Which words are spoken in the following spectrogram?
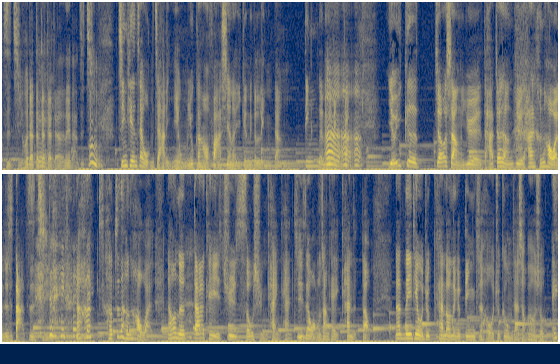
字机，会哒哒哒哒哒的那个打字机。嗯，今天在我们家里面，我们又刚好发现了一个那个铃铛，叮的那个铃铛。嗯，有一个交响乐，它交响乐它很好玩，就是打字机。对。然后它真的很好玩。然后呢，大家可以去搜寻看看，其实在网络上可以看得到。那那一天我就看到那个钉之后，我就跟我们家小朋友说：“哎、欸，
